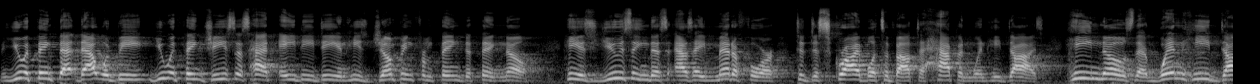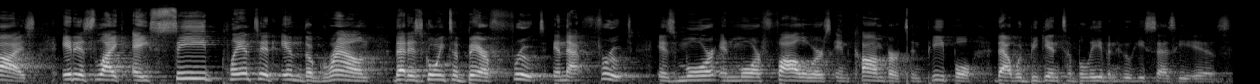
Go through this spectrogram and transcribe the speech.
You would think that that would be, you would think Jesus had ADD and he's jumping from thing to thing. No, he is using this as a metaphor to describe what's about to happen when he dies. He knows that when he dies, it is like a seed planted in the ground that is going to bear fruit, and that fruit is more and more followers and converts and people that would begin to believe in who he says he is.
